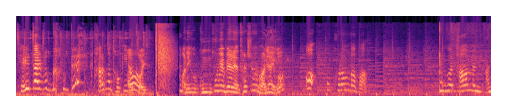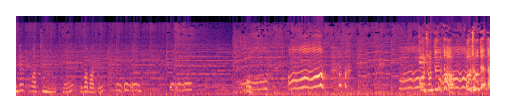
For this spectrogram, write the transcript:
제일 짧은 건데? 다른 건더 아니 길어 거의. 아니 이거 공포맵에 탈출맵 아니야 이거? 어? 어 그런가 봐 이거 다음엔 안 될 것 같은데 누가 봐도 오오오 오오오 오오오 어 좋댔다. 어 좋댔다.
